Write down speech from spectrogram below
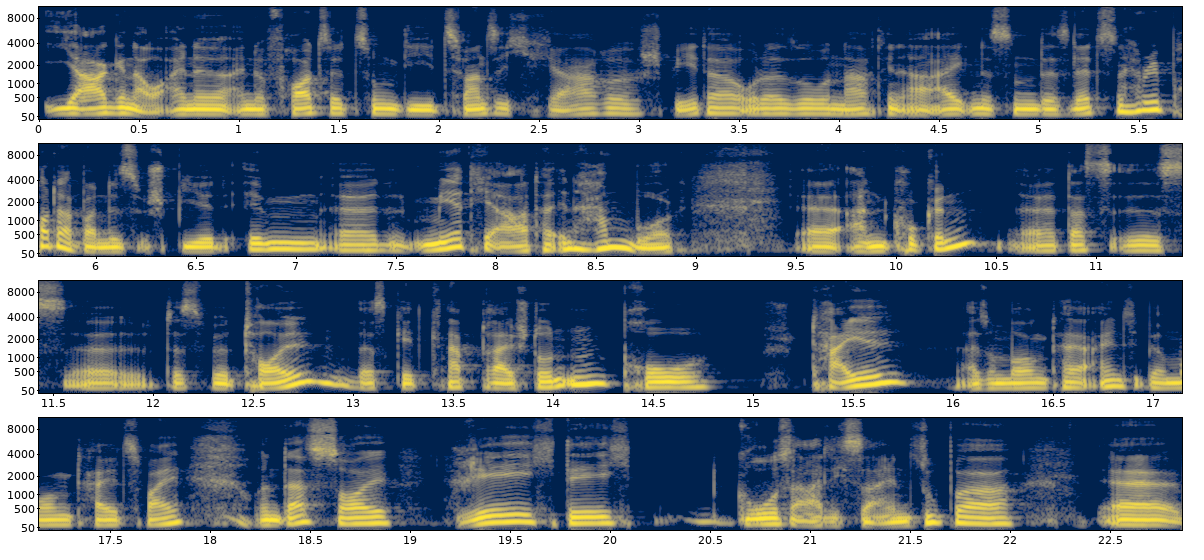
Ja, genau. Eine, eine Fortsetzung, die 20 Jahre später oder so nach den Ereignissen des letzten Harry Potter Bandes spielt, im äh, Meertheater in Hamburg äh, angucken. Äh, das ist, äh, das wird toll. Das geht knapp drei Stunden pro Teil. Also morgen Teil 1, übermorgen Teil 2. Und das soll richtig großartig sein. Super äh,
